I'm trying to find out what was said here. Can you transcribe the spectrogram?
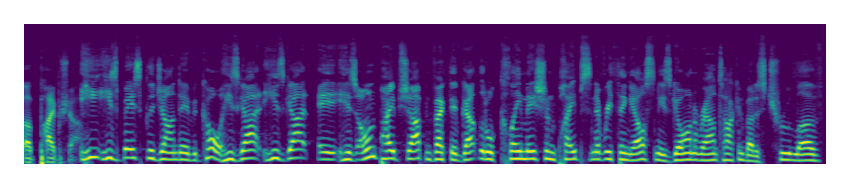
a pipe shop. he, he's basically John David Cole. He's got he's got a, his own pipe shop. In fact, they've got little claymation pipes and everything else, and he's going around talking about his true love.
